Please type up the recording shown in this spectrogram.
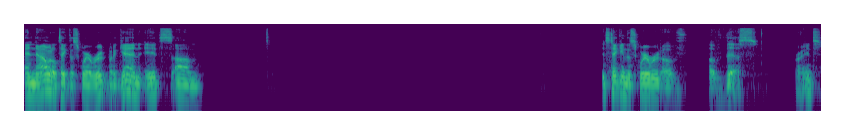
And now it'll take the square root, but again, it's um, it's taking the square root of of this, right?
